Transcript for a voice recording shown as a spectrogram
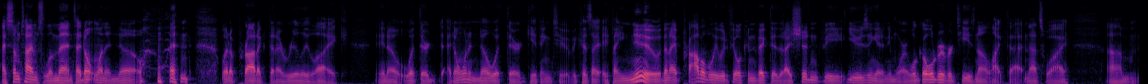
I sometimes lament I don't want to know when when a product that I really like you know what they're I don't want to know what they're giving to because I, if I knew then I probably would feel convicted that I shouldn't be using it anymore. Well, Gold River Tea is not like that, and that's why um,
